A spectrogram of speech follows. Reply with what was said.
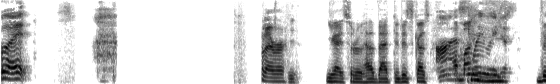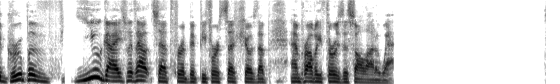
But Whatever. you guys sort of have that to discuss. honestly, Among we just the group of you guys without Seth for a bit before Seth shows up and probably throws us all out of whack.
